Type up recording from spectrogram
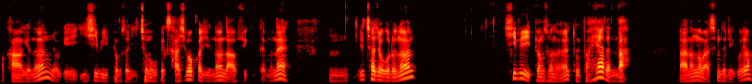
어, 강하게는 여기 22 이평선 2540원까지는 나올 수 있기 때문에 음, 1차적으로는 11 이평선을 돌파해야 된다. 라는 거 말씀드리고요.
